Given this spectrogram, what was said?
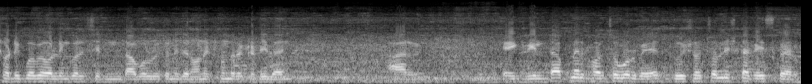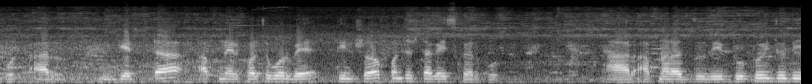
সঠিকভাবে ওল্ডিং করেছি ডাবল রুইতন ডিজাইন অনেক সুন্দর একটা ডিজাইন আর এই গ্রিলটা আপনার খরচ পড়বে দুইশো চল্লিশ টাকা স্কোয়ার ফুট আর গেটটা আপনার খরচ পড়বে তিনশো পঞ্চাশ টাকা স্কোয়ার ফুট আর আপনারা যদি দুটোই যদি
